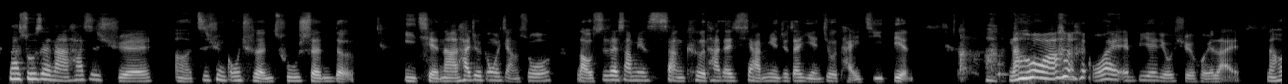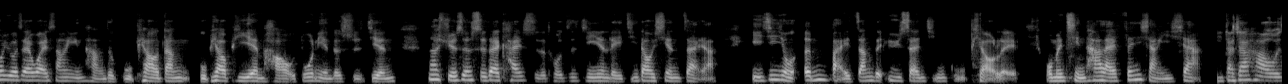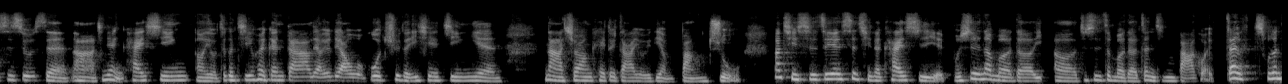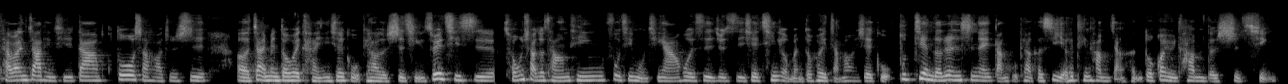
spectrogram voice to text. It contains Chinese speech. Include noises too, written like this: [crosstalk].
那 Susan 啊，他是学呃资讯工程出身的，以前呢、啊、他就跟我讲说，老师在上面上课，他在下面就在研究台积电。[laughs] 然后啊，国外 MBA 留学回来，然后又在外商银行的股票当股票 PM 好多年的时间。那学生时代开始的投资经验累积到现在啊，已经有 N 百张的玉山金股票嘞。我们请他来分享一下。大家好，我是 Susan。那今天很开心，呃，有这个机会跟大家聊一聊我过去的一些经验。那希望可以对大家有一点帮助。那其实这件事情的开始也不是那么的呃，就是这么的正经八卦。在出生台湾家庭，其实大家多多少少就是呃家里面都会谈一些股票的事情，所以其实从小就常听父亲母亲啊，或者是就是一些亲友们都会讲到一些股，不见得认识那一档股票，可是也会听他们讲很多关于他们的事情，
